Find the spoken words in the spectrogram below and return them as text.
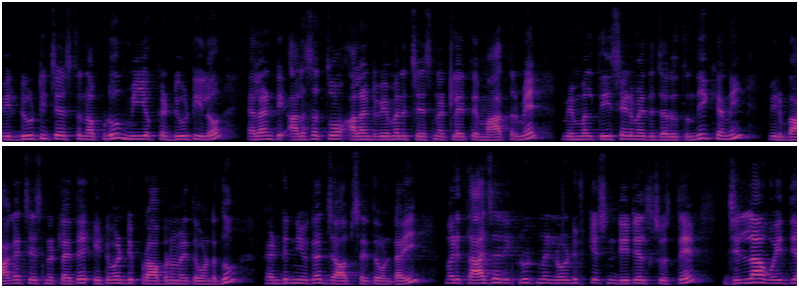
మీరు డ్యూటీ చేస్తున్నప్పుడు మీ యొక్క డ్యూటీలో ఎలాంటి అలసత్వం అలాంటివి ఏమైనా చేసినట్లయితే మాత్రమే మిమ్మల్ని తీసేయడం అయితే జరుగుతుంది. కానీ మీరు బాగా చేసినట్లయితే ఎటువంటి ప్రాబ్లం అయితే ఉండదు. కంటిన్యూ కంటిన్యూగా జాబ్స్ అయితే ఉంటాయి. మరి తాజా రిక్రూట్మెంట్ నోటిఫికేషన్ డీటెయిల్స్ చూస్తే జిల్లా వైద్య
